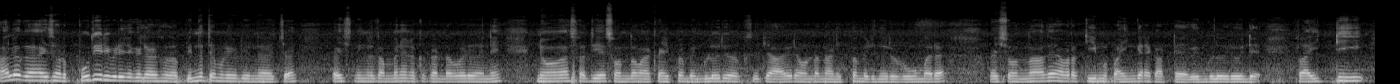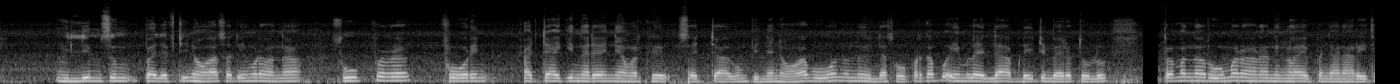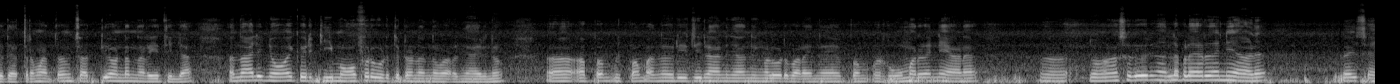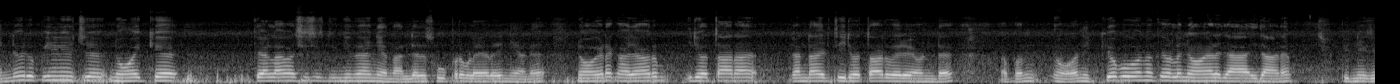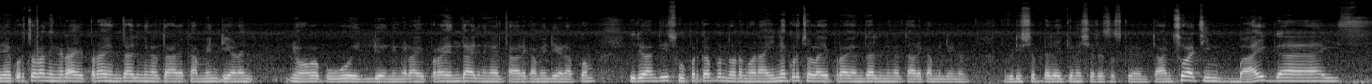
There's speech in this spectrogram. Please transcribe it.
Hello guys അവിടെ പുതിയൊരു വീഡിയോയിലേക്ക് എല്ലാവരും സ്വാഗതം. ഇന്നത്തെ നമ്മുടെ വീഡിയോ എന്ന് വെച്ചാൽ ഗൈസ് നിങ്ങൾ തമ്മനൊക്കെ കണ്ട പോലെ തന്നെ നോവ സദ്യയെ സ്വന്തമാക്കാൻ ഇപ്പം ബംഗളൂരു എഫ് സിക്ക് ആഗ്രഹം ഉണ്ടെന്നാണ് ഇപ്പം വരുന്നൊരു റൂമർ ഗൈസ് ഒന്നാതെ അവരുടെ ടീം ഭയങ്കര കട്ടയാണ് ബംഗളൂരുവിന്റെ റൈറ്റി വില്യംസും ഇപ്പോൾ ലെഫ്റ്റി നോവ സദ്യയും കൂടെ വന്ന സൂപ്പർ ഫോറിൻ അറ്റാക്കിന്നേരം തന്നെ അവർക്ക് സെറ്റാകും പിന്നെ നോവ പോകുമെന്നൊന്നുമില്ല സൂപ്പർ കപ്പ് കഴിയുമ്പോൾ എല്ലാ അപ്ഡേറ്റും വരത്തുള്ളൂ. ഇപ്പം വന്ന റൂമറാണ് നിങ്ങളെ ഇപ്പം ഞാൻ അറിയിച്ചത്. എത്രമാത്രം സത്യം ഉണ്ടെന്ന് അറിയത്തില്ല. എന്നാലും നോയ്ക്ക് ഒരു ടീം ഓഫർ കൊടുത്തിട്ടുണ്ടെന്ന് പറഞ്ഞായിരുന്നു. അപ്പം ഇപ്പം വന്ന ഒരു രീതിയിലാണ് ഞാൻ നിങ്ങളോട് പറയുന്നത്. ഇപ്പം റൂമർ തന്നെയാണ്. നോസത് ഒരു നല്ല പ്ലെയർ തന്നെയാണ്. ഗൈസ് എന്റെ ഒരു ഒപ്പീനിയൻ വെച്ച് നോയ്ക്ക് കേരള വേഴ്സസ് ഇങ്ങനെ തന്നെയാണ് നല്ലത് സൂപ്പർ പ്ലെയർ തന്നെയാണ്. നോയുടെ കരാറും ഇരുപത്താറ് രണ്ടായിരത്തി ഇരുപത്താറ് വരെ ഉണ്ട്. അപ്പം നോ നിൽക്കുമോ പോകുമെന്നൊക്കെയുള്ള നോയുടെ ഇതാണ്. പിന്നെ ഇതിനെക്കുറിച്ചുള്ള നിങ്ങളുടെ അഭിപ്രായം എന്തായാലും നിങ്ങൾ താഴെ കമന്റ് ചെയ്യണം. നോവ പോവോ ഇല്ലയോ നിങ്ങളുടെ അഭിപ്രായം എന്തായാലും നിങ്ങൾ താഴെ കമന്റ് ചെയ്യണം. അപ്പം ഇരുപതാം തീയതി സൂപ്പർ കപ്പും തുടങ്ങുകയാണ് അതിനെക്കുറിച്ചുള്ള അഭിപ്രായം എന്തായാലും നിങ്ങൾ താഴെ കമന്റ് ചെയ്യണം. വീഡിയോ ഇഷ്ടപ്പെട്ട ലൈക്ക് ചെയ്യണം ഷെയർ സബ്സ്ക്രൈബ് ചെയ്യണം. Thanks for watching bye guys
